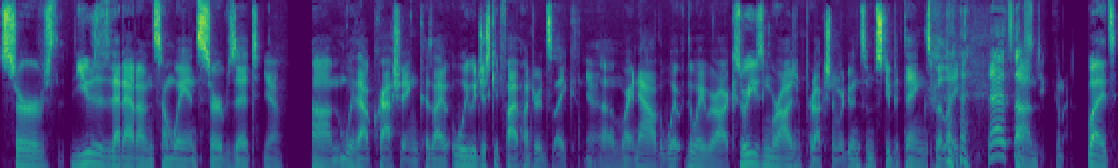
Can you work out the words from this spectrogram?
serves uses that add-on in some way and serves it. Yeah. Um, without crashing, because I we would just get 500s like yeah. um, right now the way the way we are because we're using Mirage in production, we're doing some stupid things, but like that's not um, stupid. Come on. Well, it's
